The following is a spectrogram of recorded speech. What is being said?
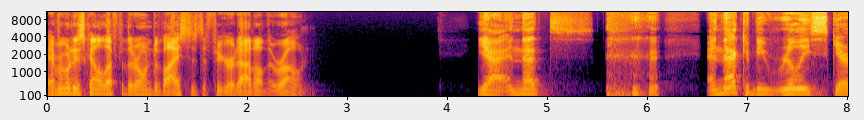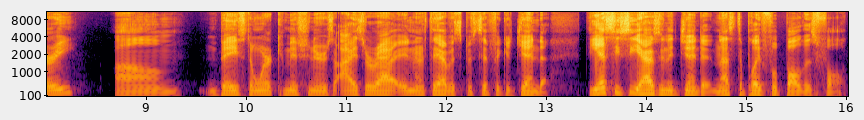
everybody's kind of left to their own devices to figure it out on their own. Yeah, and that's and that could be really scary. Um, based on where commissioners' eyes are at and if they have a specific agenda. The SEC has an agenda, and that's to play football this fall.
